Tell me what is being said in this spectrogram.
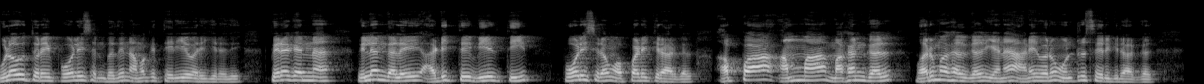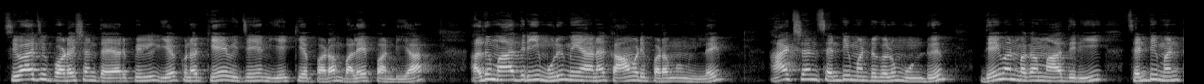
உளவுத்துறை போலீஸ் என்பது நமக்கு தெரிய வருகிறது. பிறகென்ன? வில்லன்களை அடித்து வீழ்த்தி போலீசிடம் ஒப்படைக்கிறார்கள். அப்பா அம்மா மகன்கள் மருமகள்கள் என அனைவரும் ஒன்று சேர்கிறார்கள். சிவாஜி புரொடக்ஷன் தயாரிப்பில் இயக்குனர் கே. விஜயன் இயக்கிய படம் பலே பாண்டியா. அது மாதிரி முழுமையான காமெடி படமும் இல்லை. ஆக்ஷன் சென்டிமெண்ட்டுகளும் உண்டு. தெய்வன் மகம் மாதிரி சென்டிமெண்ட்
